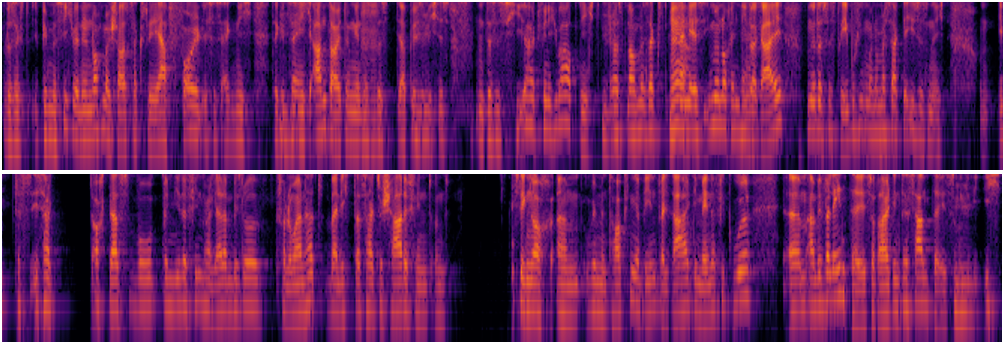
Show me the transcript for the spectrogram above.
wo du sagst, ich bin mir sicher, wenn du nochmal schaust, sagst du, ja, voll ist es eigentlich, da gibt es mhm. eigentlich Andeutungen, dass mhm. das der Bösewicht mhm. ist. Und das ist hier halt, finde ich, überhaupt nicht. Du mhm. schaust nochmal sagst, ja, nein, er ist immer noch ein lieber ja, Guy, nur dass das Drehbuch irgendwann einmal sagt, er ist es nicht. Und das ist halt auch das, wo bei mir der Film halt leider ein bisschen verloren hat, weil ich das halt so schade finde und Deswegen auch ähm, Women Talking erwähnt, weil da halt die Männerfigur ähm, ambivalenter ist oder halt interessanter ist. Mhm. Und ich,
